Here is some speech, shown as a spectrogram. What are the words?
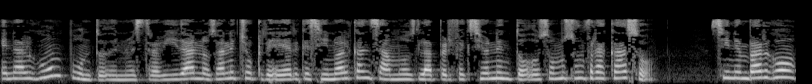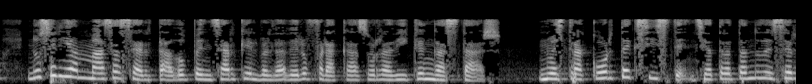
En algún punto de nuestra vida nos han hecho creer que si no alcanzamos la perfección en todo somos un fracaso. Sin embargo, ¿no sería más acertado pensar que el verdadero fracaso radica en gastar nuestra corta existencia tratando de ser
